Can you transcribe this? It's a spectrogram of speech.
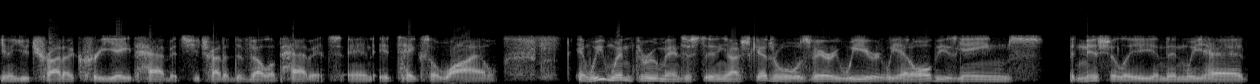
you know, you try to create habits, you try to develop habits, and it takes a while. And we went through, man, just you know, our schedule was very weird. We had all these games initially, and then we had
